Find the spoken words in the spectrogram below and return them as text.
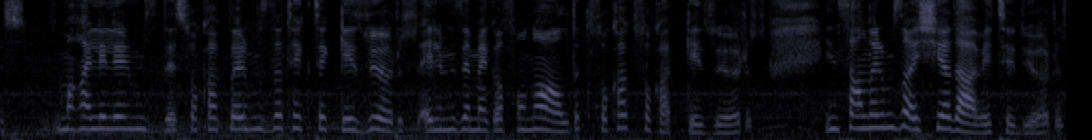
e, mahallelerimizde, sokaklarımızda tek tek geziyoruz. Elimize megafonu aldık, sokak sokak geziyoruz. İnsanlarımızı aşıya davet ediyoruz.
